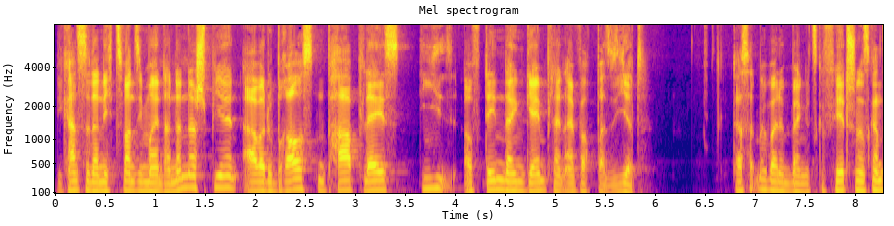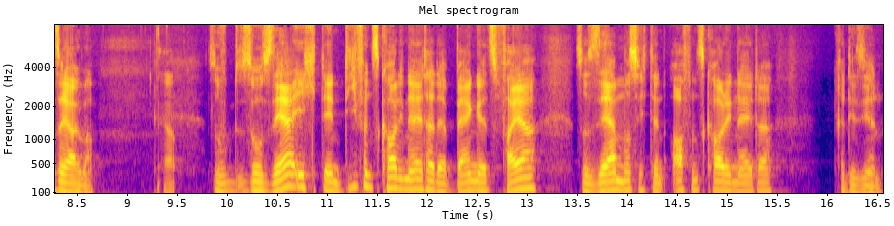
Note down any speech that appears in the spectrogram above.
Die kannst du dann nicht 20 Mal hintereinander spielen, aber du brauchst ein paar Plays, die, auf denen dein Gameplan einfach basiert. Das hat mir bei den Bengals gefehlt, schon das ganze Jahr über. Ja. So, so sehr ich den Defense Coordinator der Bengals feier, so sehr muss ich den Offense Coordinator kritisieren.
